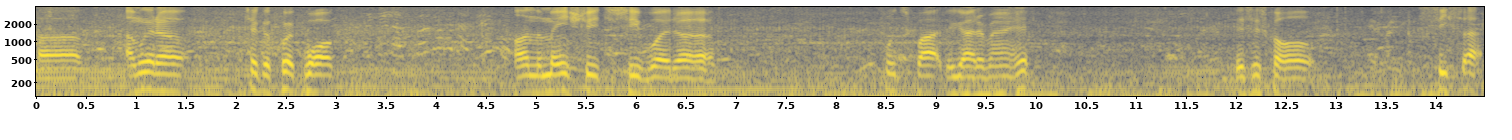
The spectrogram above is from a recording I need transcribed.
Uh, I'm gonna take a quick walk on the main street to see what uh, food spot they got around here. This is called Sisa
